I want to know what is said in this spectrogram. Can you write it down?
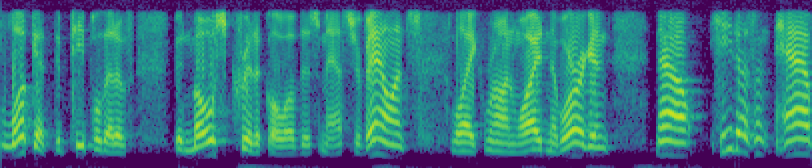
look at the people that have been most critical of this mass surveillance, like Ron Wyden of Oregon. Now he doesn't have.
